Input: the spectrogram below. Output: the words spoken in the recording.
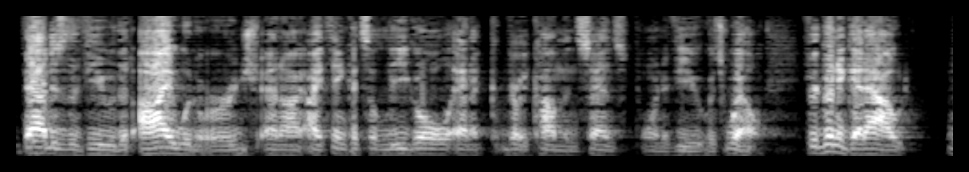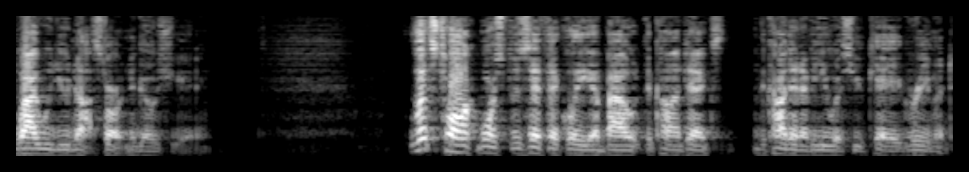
That is the view that I would urge, and I, I think it's a legal and a very common sense point of view as well. If you're going to get out, why would you not start negotiating? Let's talk more specifically about the context, the content of a US-UK agreement.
